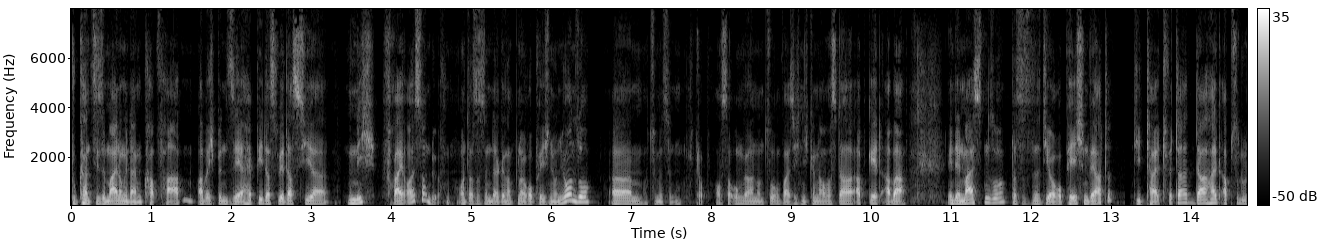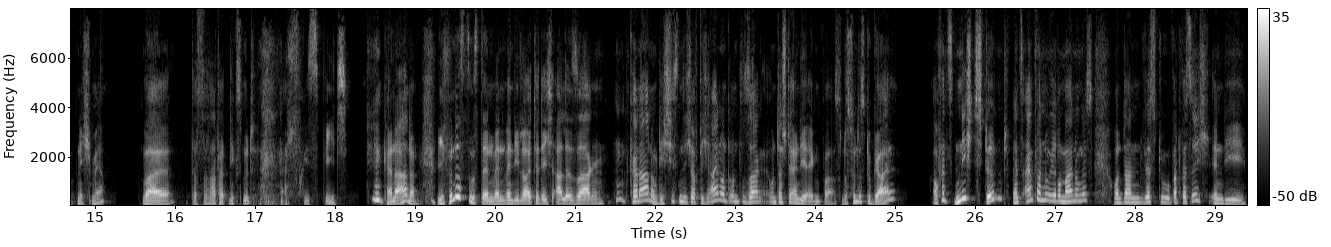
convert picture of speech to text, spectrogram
Du kannst diese Meinung in deinem Kopf haben, aber ich bin sehr happy, dass wir das hier nicht frei äußern dürfen. Und das ist in der gesamten Europäischen Union so. Ähm, zumindest, in, ich glaube, außer Ungarn und so, weiß ich nicht genau, was da abgeht. Aber in den meisten so, das sind die europäischen Werte. Die teilt Twitter da halt absolut nicht mehr. Weil das, das hat halt nichts mit Free Speech. Keine Ahnung. Wie findest du es denn, wenn, wenn die Leute dich alle sagen, hm, keine Ahnung, die schießen dich auf dich ein und, und sagen, unterstellen dir irgendwas? Und das findest du geil? Auch wenn es nichts stimmt, wenn es einfach nur ihre Meinung ist und dann wirst du, was weiß ich, in die,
